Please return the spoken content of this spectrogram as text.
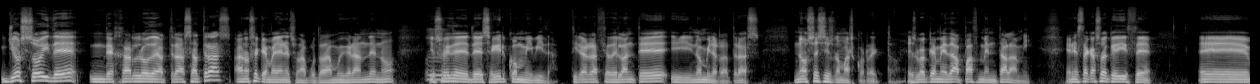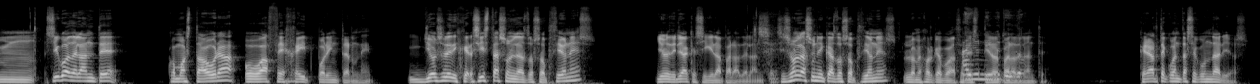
yo soy de dejarlo de atrás a atrás, a no ser que me hayan hecho una putada muy grande, ¿no? Yo soy de, de seguir con mi vida, tirar hacia adelante y no mirar atrás. No sé si es lo más correcto, es lo que me da paz mental a mí. En este caso que dice, eh, sigo adelante como hasta ahora o hace hate por internet. Yo se le dijera, si estas son las dos opciones, yo le diría que siguiera para adelante. Sí. Si son las únicas dos opciones, lo mejor que puedo hacer Hay es tirar para adelante. Crearte cuentas secundarias.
